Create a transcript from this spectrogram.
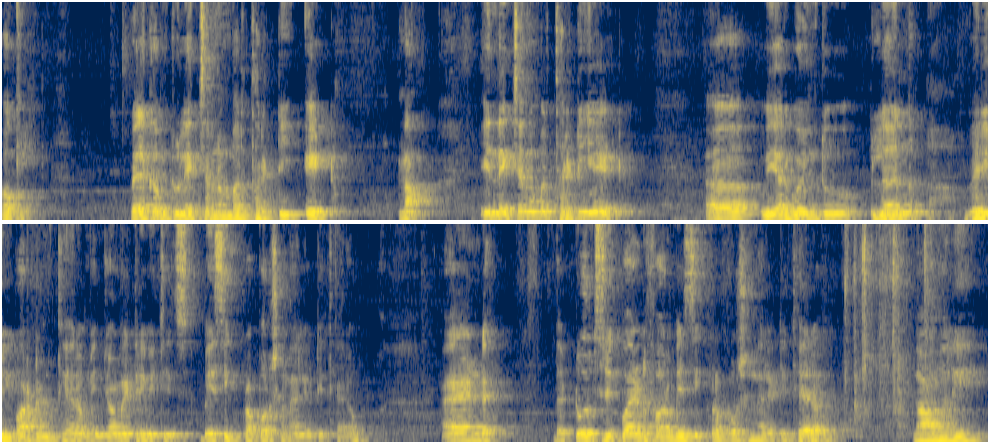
Okay, welcome to lecture number 38. Now, in lecture number 38, uh, we are going to learn very important theorem in geometry which is basic proportionality theorem. And the tools required for basic proportionality theorem normally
